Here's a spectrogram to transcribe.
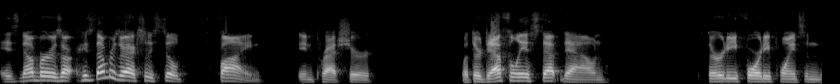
his numbers are his numbers are actually still fine in pressure, but they're definitely a step down. 30, 40 points in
